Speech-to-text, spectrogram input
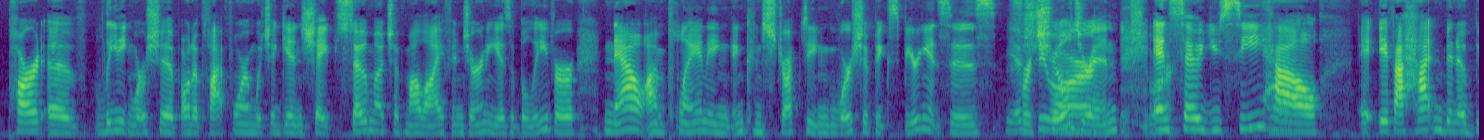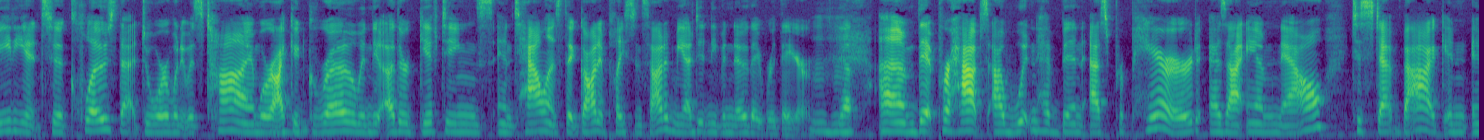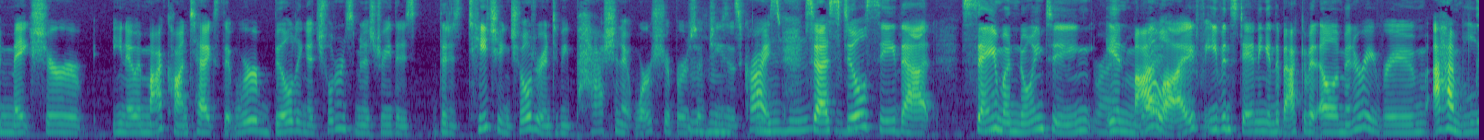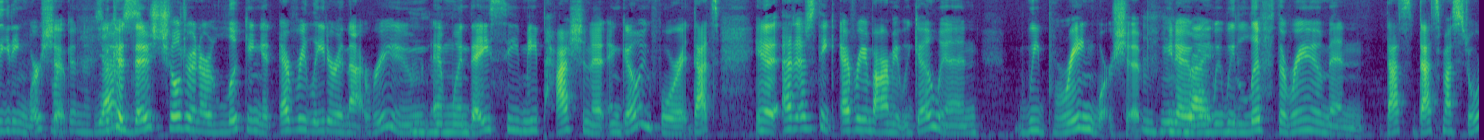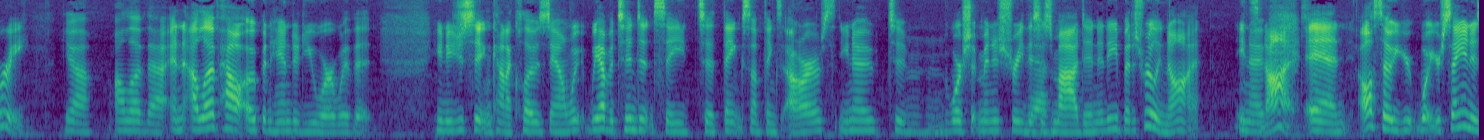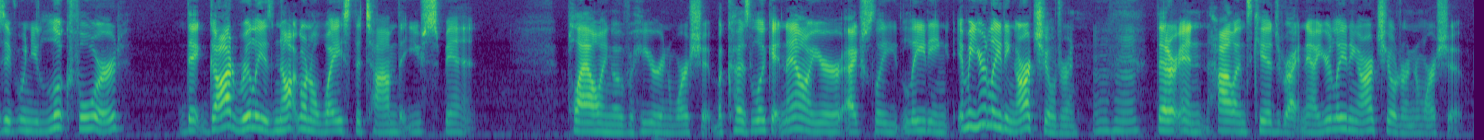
part of leading worship on a platform which again shaped so much of my life and journey as a believer now i'm planning and constructing worship experiences yes, for children. Yes, and so you see how yeah if I hadn't been obedient to close that door when it was time where I could mm-hmm. grow in the other giftings and talents that God had placed inside of me, I didn't even know they were there. Mm-hmm. Yep. Um, that perhaps I wouldn't have been as prepared as I am now to step back and, and make sure you know, in my context, that we're building a children's ministry that is that is teaching children to be passionate worshipers mm-hmm. of Jesus Christ. Mm-hmm. So I still mm-hmm. see that same anointing right. in my right. life, even standing in the back of an elementary room, I am leading worship yes. because those children are looking at every leader in that room, mm-hmm. and when they see me passionate and going for it, that's you know I just think every environment we go in, we bring worship. Mm-hmm. You know, right. we, we lift the room, and that's that's my story. Yeah, I love that, and I love how open handed you were with it you know, you just didn't kind of close down. We, we have a tendency to think something's ours, you know, to mm-hmm. worship ministry. This yeah. is my identity, but it's really not. You it's know, not. And also, you're, what you're saying is, if when you look forward, that God really is not going to waste the time that you spent plowing over here in worship because look at now you're actually leading i mean you're leading our children mm-hmm. that are in highlands kids right now you're leading our children in worship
